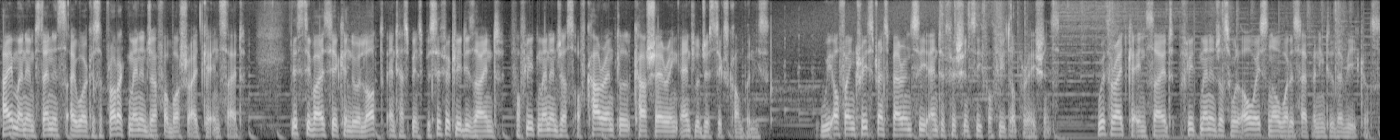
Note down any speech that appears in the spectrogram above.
Hi, my name is Dennis. I work as a product manager for Bosch RideCare Insight. This device here can do a lot and has been specifically designed for fleet managers of car rental, car sharing and logistics companies. We offer increased transparency and efficiency for fleet operations. With RideCare Insight, fleet managers will always know what is happening to their vehicles.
